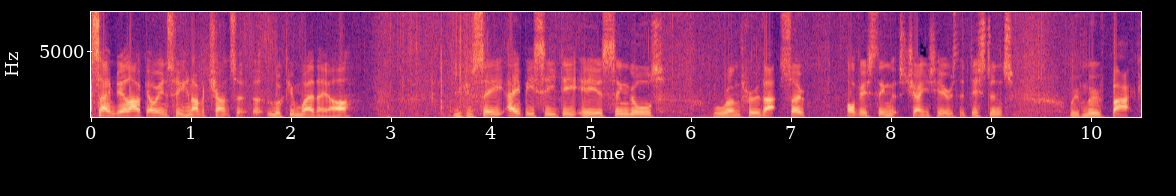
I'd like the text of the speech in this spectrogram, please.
same deal. I'll go in so you can have a chance at, at looking where they are. You can see A, B, C, D, E as singles. We'll run through that. So, obvious thing that's changed here is the distance. We've moved back,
